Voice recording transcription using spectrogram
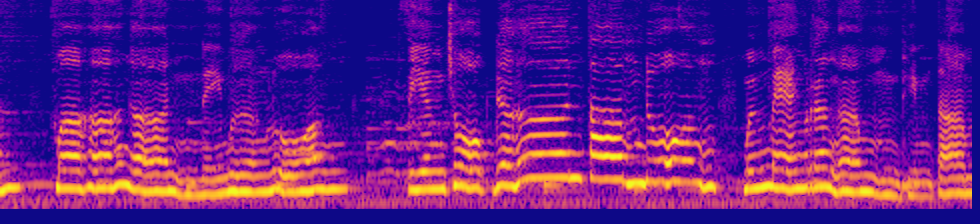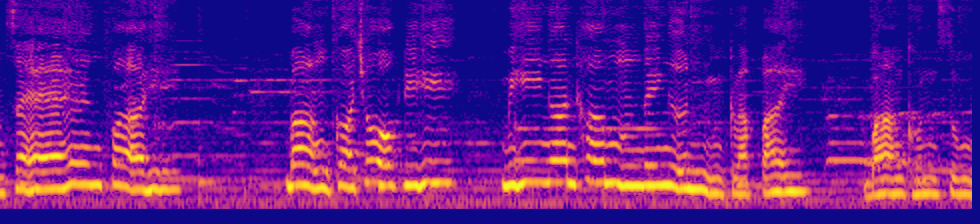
น มาหางานในเมืองหลวง เสียงโชคเดินตามดวงเมืองแมงระงำพิมพ์ตามแสงไฟ บางก็โชคดี มีงานทำได้เงินกลับไป บางคนสู้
